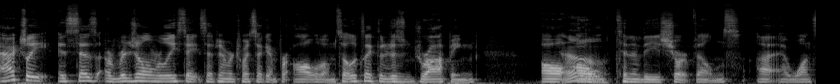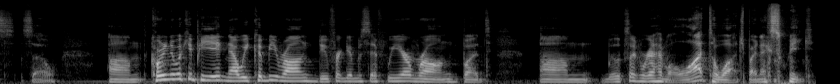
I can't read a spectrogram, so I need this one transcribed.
actually, it says original release date September twenty second for all of them. So it looks like they're just dropping all all Oh. ten of these short films uh, at once. So, um, according to Wikipedia, now we could be wrong. Do forgive us if we are wrong, but um, it looks like we're gonna have a lot to watch by next week.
